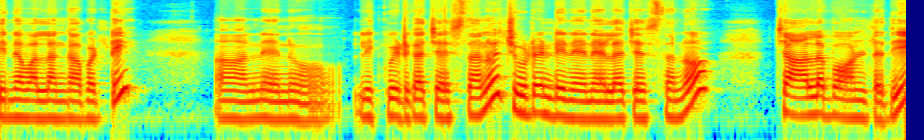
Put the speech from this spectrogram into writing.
తినేవాళ్ళం కాబట్టి నేను లిక్విడ్గా చేస్తాను. చూడండి నేను ఎలా చేస్తానో. చాలా బాగుంటుంది.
